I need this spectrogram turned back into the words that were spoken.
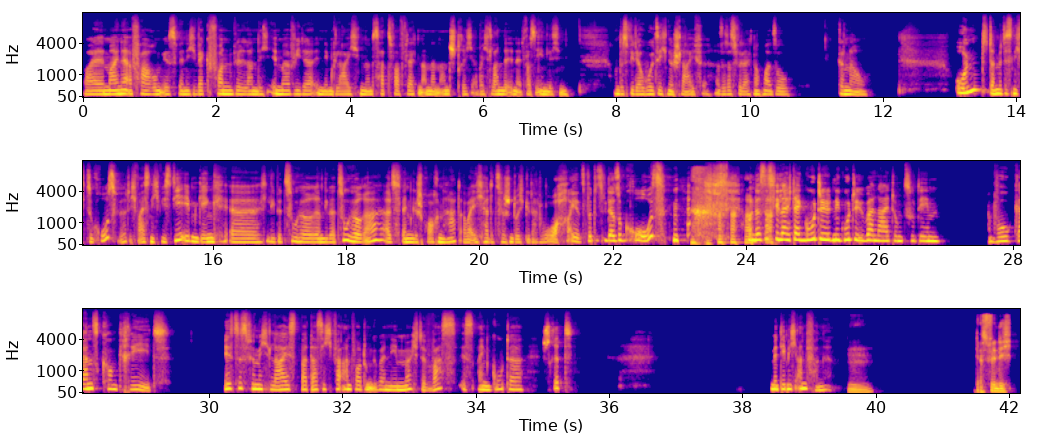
Weil meine Erfahrung ist, wenn ich weg von will, lande ich immer wieder in dem gleichen. Und es hat zwar vielleicht einen anderen Anstrich, aber ich lande in etwas Ähnlichem und es wiederholt sich eine Schleife. Also das vielleicht nochmal so. Genau. Und damit es nicht zu groß wird, ich weiß nicht, wie es dir eben ging, äh, liebe Zuhörerin, lieber Zuhörer, als Sven gesprochen hat, aber ich hatte zwischendurch gedacht, boah, jetzt wird es wieder so groß. und das ist vielleicht eine gute, eine gute Überleitung zu dem, wo ganz konkret ist es für mich leistbar, dass ich Verantwortung übernehmen möchte. Was ist ein guter Schritt? mit dem ich anfange. Hm. Das finde ich,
